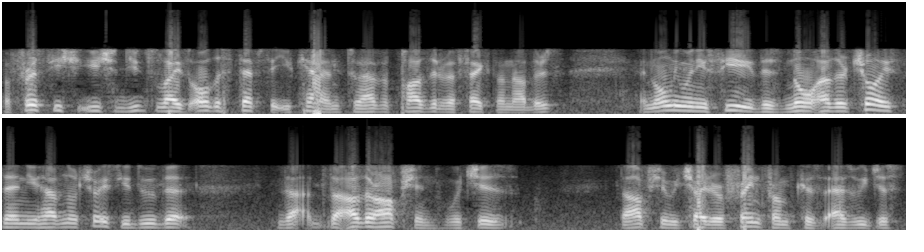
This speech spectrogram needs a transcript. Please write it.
But first, you, sh- you should utilize all the steps that you can to have a positive effect on others. And only when you see there's no other choice, then you have no choice. You do the the, the other option, which is the option we try to refrain from, because as we just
